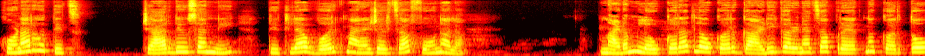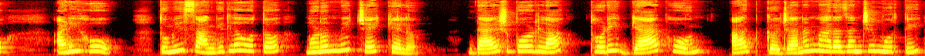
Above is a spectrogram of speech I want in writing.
होणार होतीच. चार दिवसांनी तिथल्या वर्क मॅनेजरचा फोन आला. मॅडम लवकरात लवकर गाडी करण्याचा प्रयत्न करतो आणि हो तुम्ही सांगितलं होतं म्हणून मी चेक केलं. डॅशबोर्डला थोडी गॅप होऊन आत गजानन महाराजांची मूर्ती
